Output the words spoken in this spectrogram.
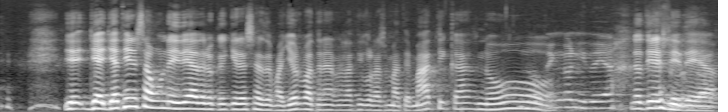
¿ya, ya- ya tienes alguna idea de lo que quieres ser de mayor? ¿Va a tener relación con las matemáticas? No, No tengo ni idea. no tienes ni idea.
